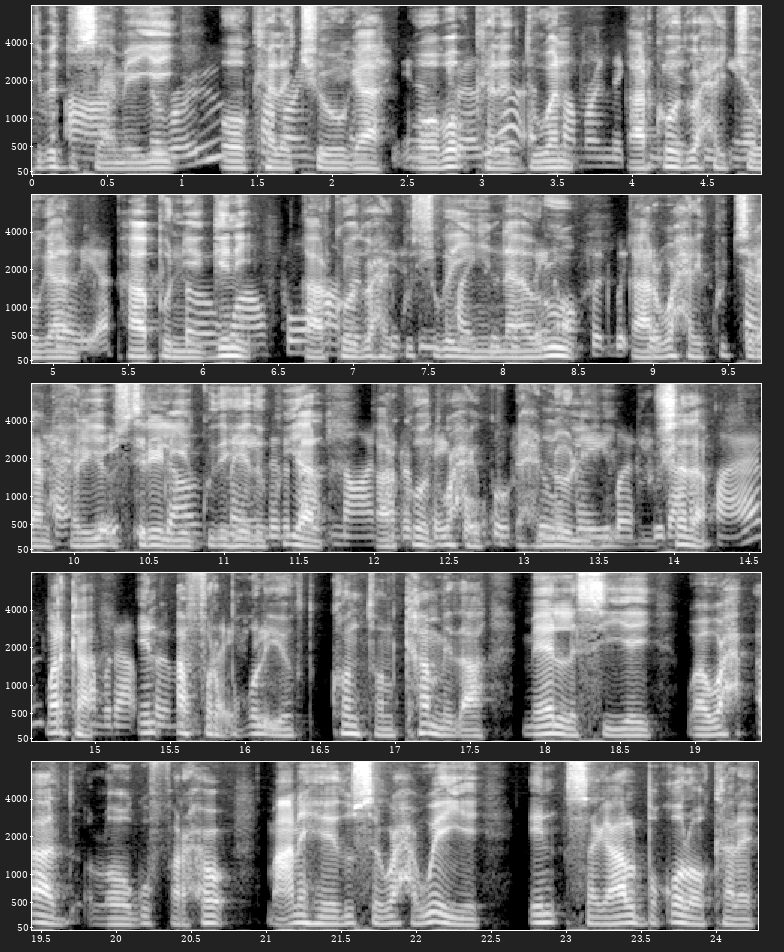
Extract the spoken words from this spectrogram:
dibaddu saameeyey oo kala jooga goobo kala duwan. qaarkood waxay joogaan papua new while qaarkood waxay ku 450 sugan yihiin which qaar waxay ku jiraan xeryo australia gudaheeda ku yaal. About 900 qaarkood waxay ku dhex nool yihiin bulshada. marka in afar boqol iyo konton konton ka mid ah meel la siiyey waa wax aada loogu farxo. Macnaheeduse waxa weeye in sagaal boqol oo kale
